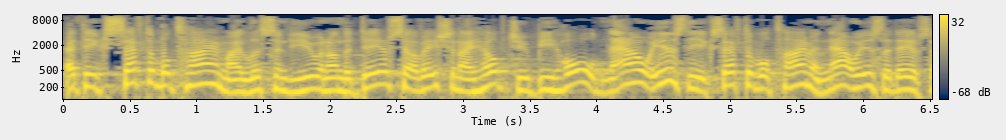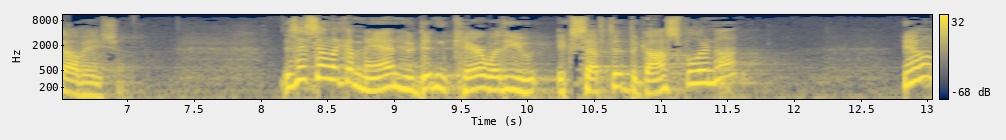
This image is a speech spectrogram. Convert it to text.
at the acceptable time I listened to you and on the day of salvation I helped you behold now is the acceptable time and now is the day of salvation. Does that sound like a man who didn't care whether you accepted the gospel or not? You know,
